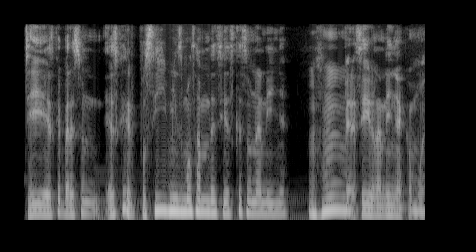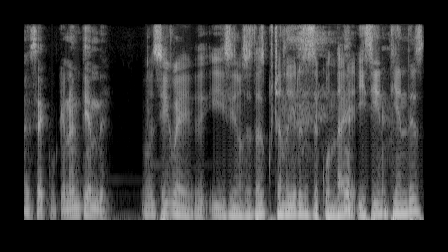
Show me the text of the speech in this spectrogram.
Sí, es que parece un. Es que, pues sí, mismo Sam decía es que es una niña. Pero sí, una niña como de secu, que no entiende. Sí, güey. Y si nos estás escuchando y eres de secundaria y si entiendes,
